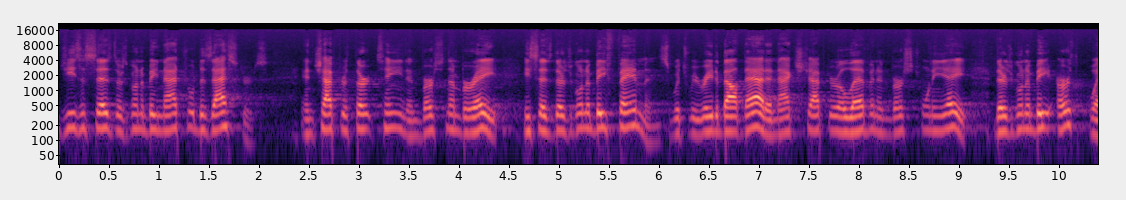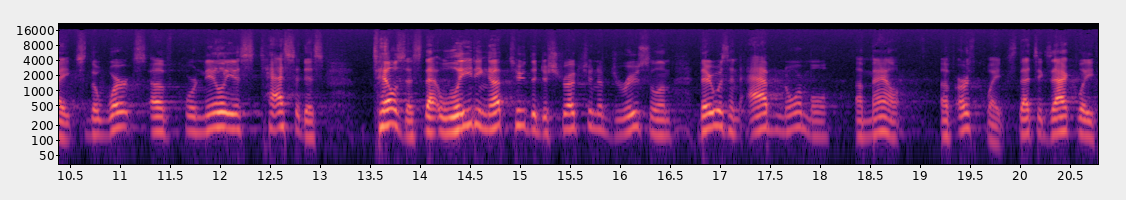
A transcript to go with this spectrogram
Jesus says there's going to be natural disasters in chapter 13 and verse number 8, he says there's going to be famines, which we read about that in Acts chapter 11 and verse 28. There's going to be earthquakes. The works of Cornelius Tacitus tells us that leading up to the destruction of Jerusalem, there was an abnormal amount of earthquakes. That's exactly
